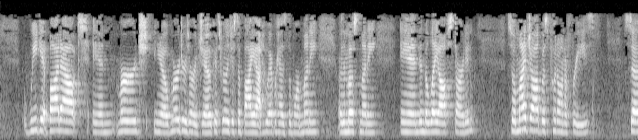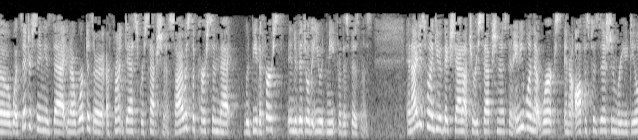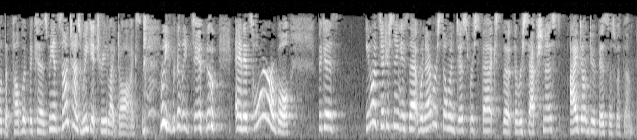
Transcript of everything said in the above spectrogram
we get bought out and merge. You know, mergers are a joke. It's really just a buyout. Whoever has the more money or the most money, and then the layoffs started. So my job was put on a freeze. So what's interesting is that you know I worked as a, a front desk receptionist. So I was the person that would be the first individual that you would meet for this business. And I just want to give a big shout out to receptionists and anyone that works in an office position where you deal with the public because, man, sometimes we get treated like dogs. we really do. And it's horrible because, you know what's interesting is that whenever someone disrespects the, the receptionist, I don't do business with them.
